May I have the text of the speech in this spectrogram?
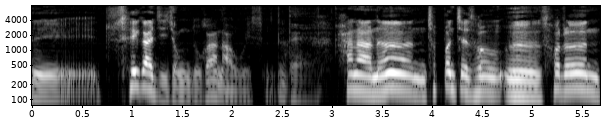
예, 세 가지 정도가 나오고 있습니다. 네. 하나는 첫 번째 성, 어, 설은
